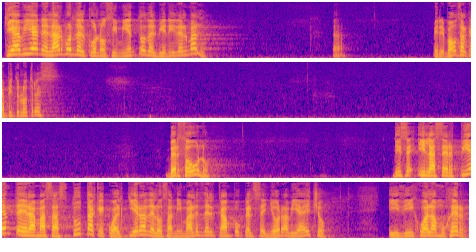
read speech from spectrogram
¿Qué había en el árbol del conocimiento del bien y del mal? Mire, vamos al capítulo 3. Verso 1. Dice, y la serpiente era más astuta que cualquiera de los animales del campo que el Señor había hecho. Y dijo a la mujer,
